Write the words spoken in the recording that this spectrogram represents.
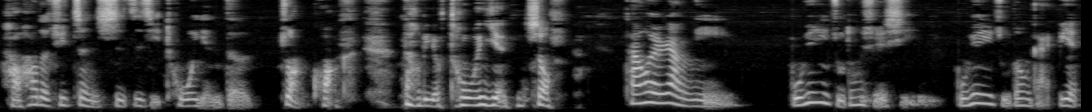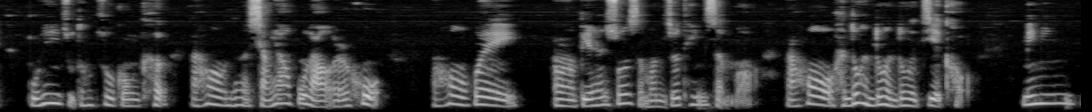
好好的去正视自己拖延的状况 到底有多严重。它会让你不愿意主动学习，不愿意主动改变。不愿意主动做功课，然后呢，想要不劳而获，然后会嗯，别人说什么你就听什么，然后很多很多很多的借口，明明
